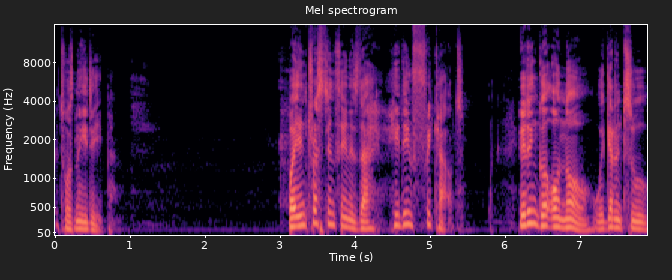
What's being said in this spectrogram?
It was knee deep. But interesting thing is that he didn't freak out. He didn't go, oh no, we're getting too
